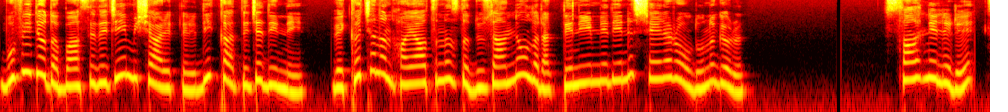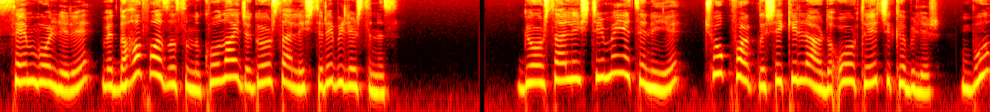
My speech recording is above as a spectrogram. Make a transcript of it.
bu videoda bahsedeceğim işaretleri dikkatlice dinleyin ve kaçının hayatınızda düzenli olarak deneyimlediğiniz şeyler olduğunu görün. Sahneleri, sembolleri ve daha fazlasını kolayca görselleştirebilirsiniz. Görselleştirme yeteneği çok farklı şekillerde ortaya çıkabilir. Bu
